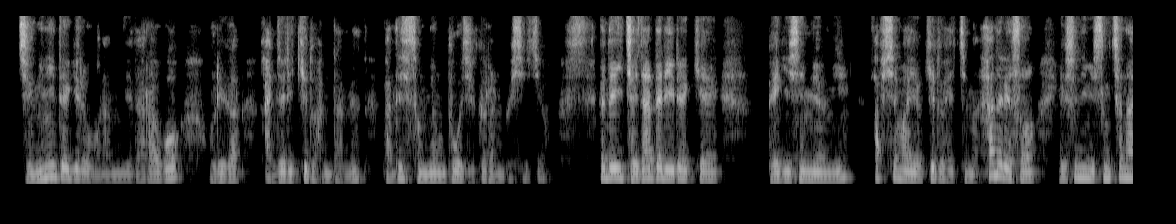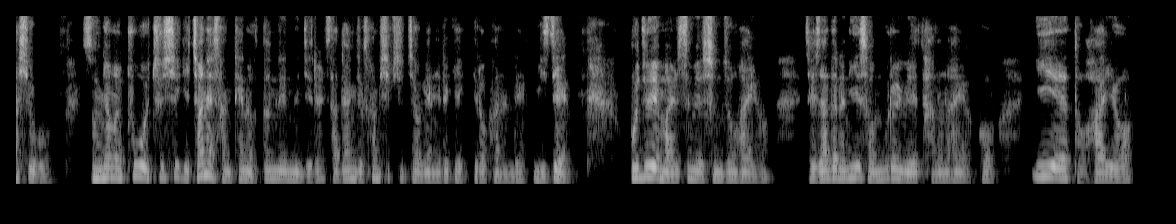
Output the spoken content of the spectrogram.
증인이 되기를 원합니다라고 우리가 간절히 기도한다면 반드시 성령은 부어질 거라는 것이죠. 그런데 이 제자들이 이렇게 120명이 합심하여 기도했지만 하늘에서 예수님이 승천하시고 성령을 부어 주시기 전의 상태는 어떻는지를 사도행전 37쪽에는 이렇게 기록하는데 이제 구주의 말씀에 순종하여 제자들은 이 선물을 위해 탄원하였고 이에 더하여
